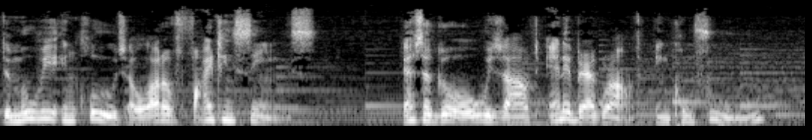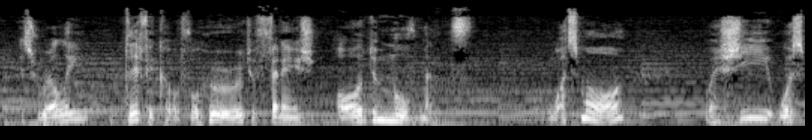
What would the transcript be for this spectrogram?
The movie includes a lot of fighting scenes. As a girl without any background in Kung Fu, it's really difficult for her to finish all the movements. What's more, when she was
